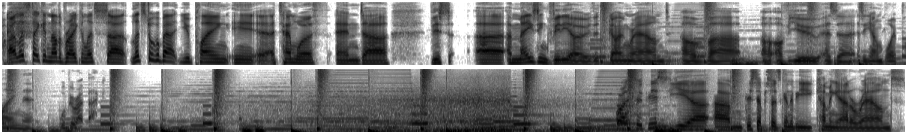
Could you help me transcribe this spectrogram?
All right, let's take another break and let's uh, let's talk about you playing i- at Tamworth and uh, this uh, amazing video that's going around of uh, of you as a as a young boy playing there. We'll be right back. All right, so this year, um, this episode's going to be coming out around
